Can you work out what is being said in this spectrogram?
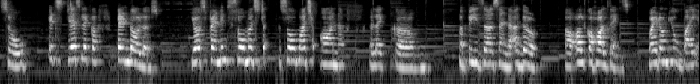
So it's just like a ten dollars. You're spending so much so much on like um, pizzas and other uh, alcohol things. Why don't you buy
